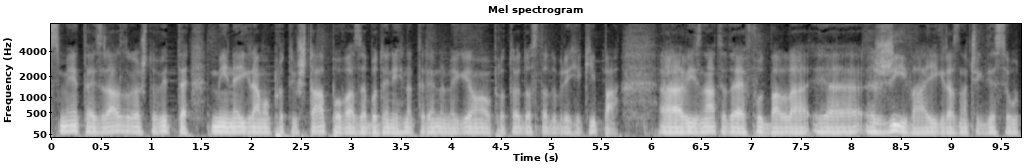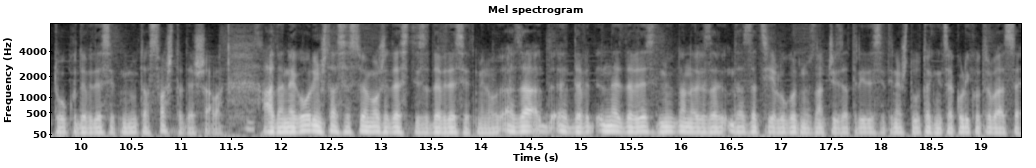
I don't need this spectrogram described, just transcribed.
smeta iz razloga što vidite mi ne igramo protiv štapa topova zabodenih na terenu, nego imamo proto je dosta dobrih ekipa. A, vi znate da je futbal a, živa igra, znači gdje se u toku 90 minuta svašta dešava. A da ne govorim šta se sve može desiti za 90 minuta, za, ne 90 minuta, nego za, da, za cijelu godinu, znači za 30 i nešto utakmica, koliko treba da se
